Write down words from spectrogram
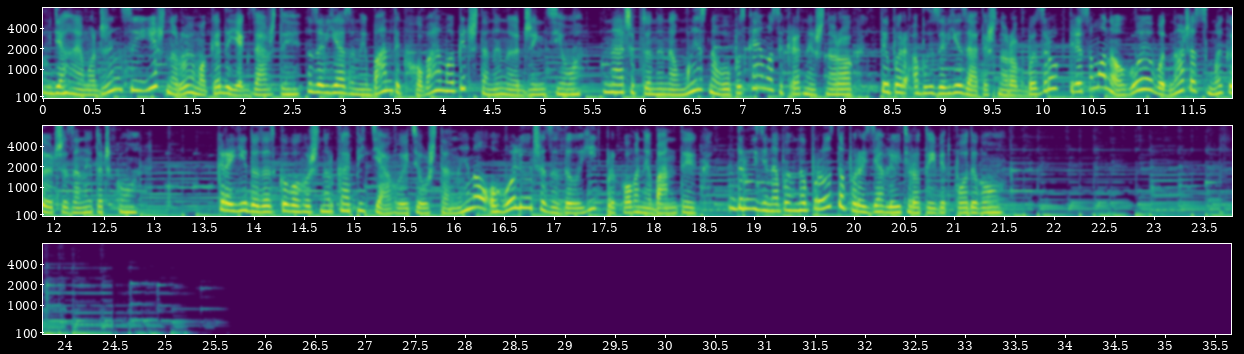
Вдягаємо джинси і шнуруємо кеди, як завжди. Зав'язаний бантик ховаємо під штаниною джинсів. Начебто ненавмисно випускаємо секретний шнурок. Тепер, аби зав'язати шнурок без рук, трясемо ногою, водночас смикаючи за ниточку. Краї додаткового шнурка підтягуються у штанину, оголюючи заздалегідь прихований бантик. Друзі, напевно, просто пороззявлюють роти від подиву.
